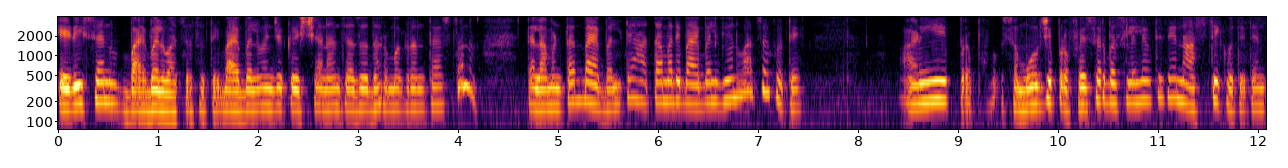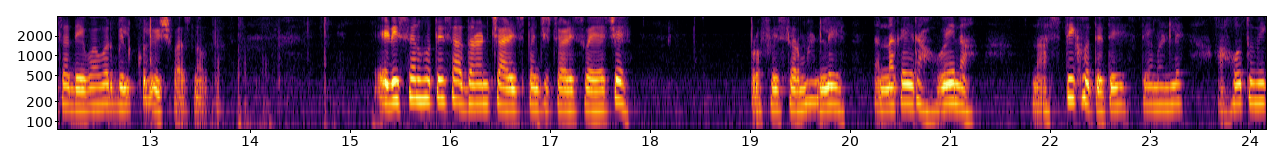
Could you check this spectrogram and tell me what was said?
एडिसन बायबल वाचत होते. बायबल म्हणजे ख्रिश्चनांचा जो धर्मग्रंथ असतो ना त्याला म्हणतात बायबल. ते हातामध्ये बायबल घेऊन वाचत होते. आणि प्र समोर जे प्रोफेसर बसलेले होते ते नास्तिक होते. त्यांचा देवावर बिलकुल विश्वास नव्हता. एडिसन होते साधारण चाळीस पंचेचाळीस वयाचे. प्रोफेसर म्हणले त्यांना काही राहावे ना. नास्तिक होते ते. ते म्हणले अहो तुम्ही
